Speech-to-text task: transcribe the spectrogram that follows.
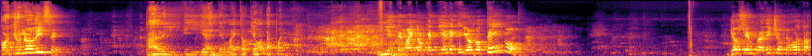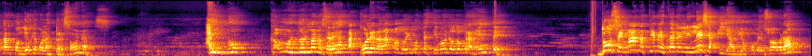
Porque uno dice, Padre, ¿y este maestro qué onda pues? ¿Y este maestro qué tiene que yo no tengo? Yo siempre he dicho, es mejor tratar con Dios que con las personas. Ay, no, ¿Cómo no, hermano? Se ve hasta cólera da cuando oímos testimonios de otra gente. Dos semanas tiene que estar en la iglesia y ya Dios comenzó a hablar.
